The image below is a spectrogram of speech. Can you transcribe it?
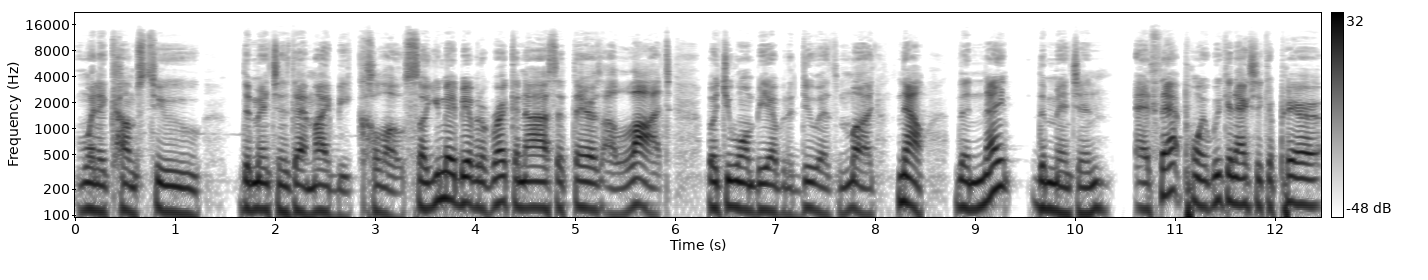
when it comes to dimensions that might be close. So you may be able to recognize that there's a lot, but you won't be able to do as much. Now, the ninth dimension, at that point, we can actually compare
